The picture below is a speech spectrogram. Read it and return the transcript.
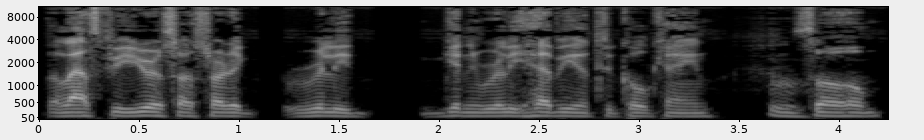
The last few years, I started really getting really heavy into cocaine. Mm. So,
